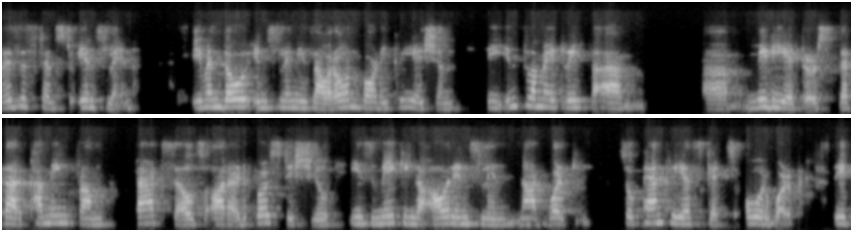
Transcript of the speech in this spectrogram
resistance to insulin even though insulin is our own body creation, the inflammatory um, uh, mediators that are coming from fat cells or adipose tissue is making our insulin not working. So pancreas gets overworked. It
